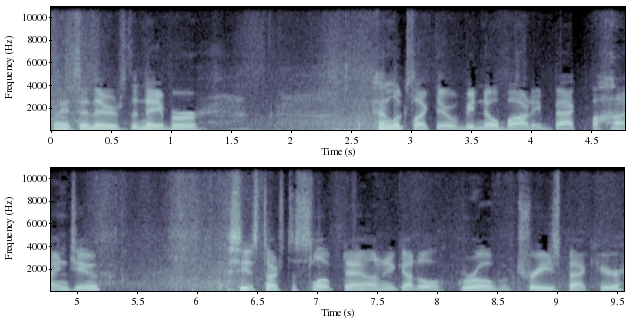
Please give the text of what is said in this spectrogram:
Like I said, there's the neighbor. And looks like there will be nobody back behind you. See it starts to slope down. You got a little grove of trees back here.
